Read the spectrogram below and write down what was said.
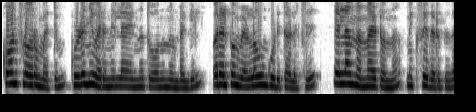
കോൺഫ്ലോറും മറ്റും കുഴഞ്ഞു വരുന്നില്ല എന്ന് തോന്നുന്നുണ്ടെങ്കിൽ ഒരൽപ്പം വെള്ളവും കൂടി തളിച്ച് എല്ലാം നന്നായിട്ടൊന്ന് മിക്സ് ചെയ്തെടുക്കുക.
